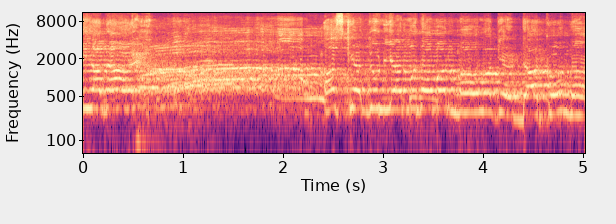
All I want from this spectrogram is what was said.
দিয়া দেয়। দুনিয়ার মধ্যে আমার মাওলাকে ডাকো না।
